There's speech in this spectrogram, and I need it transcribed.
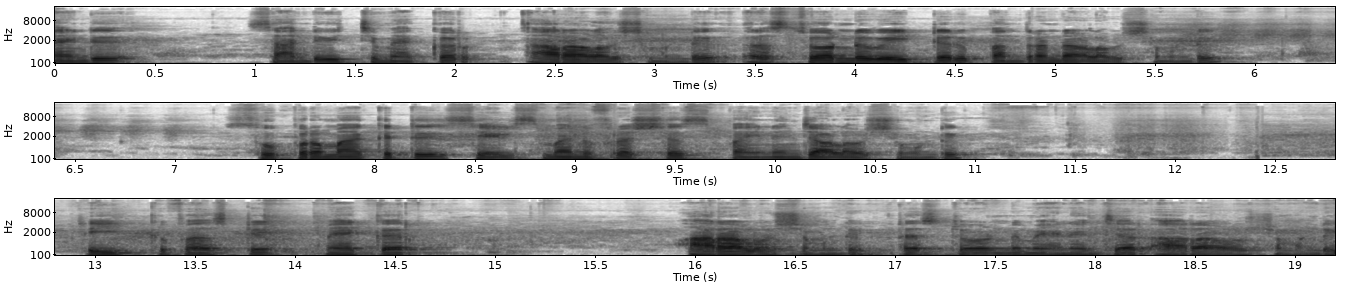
ആൻഡ് സാൻഡ്വിച്ച് മേക്കർ ആറാൾ ആവശ്യമുണ്ട് റെസ്റ്റോറന്റ് വെയിറ്റർ പന്ത്രണ്ട് ആൾ ആവശ്യമുണ്ട് സൂപ്പർ മാർക്കറ്റ് സെയിൽസ്മാൻ ഫ്രഷേഴ്സ് പതിനഞ്ച് ആൾ ആവശ്യമുണ്ട് ബ്രേക്ക് ഫാസ്റ്റ് മേക്കർ ആറാൾ ആവശ്യമുണ്ട് റെസ്റ്റോറന്റ് മാനേജർ ആറാൾ ആവശ്യമുണ്ട്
